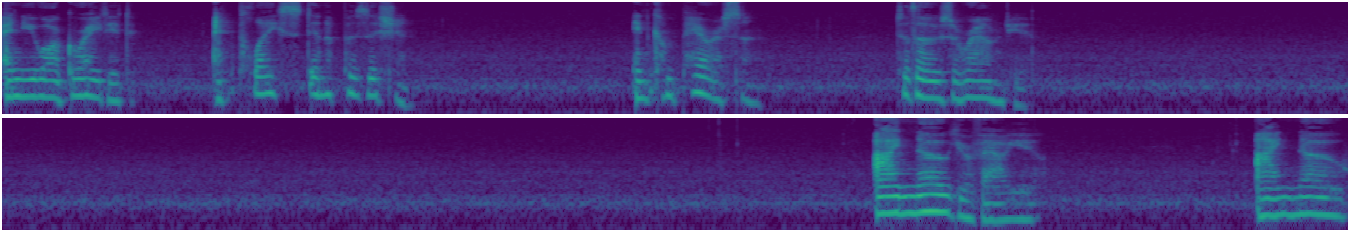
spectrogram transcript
And you are graded and placed in a position in comparison to those around you. I know your value. I know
